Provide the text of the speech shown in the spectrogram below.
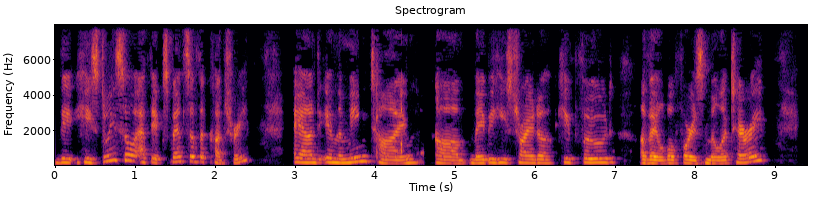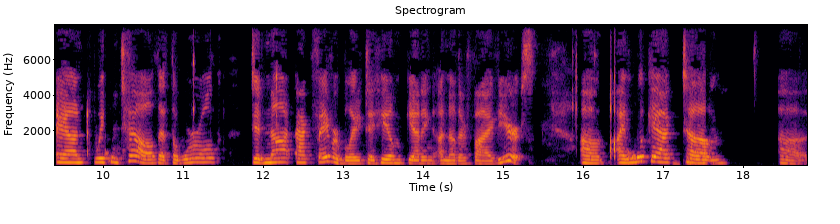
the, he's doing so at the expense of the country. And in the meantime, um, maybe he's trying to keep food available for his military. And we can tell that the world did not act favorably to him getting another five years. Uh, I look at um, uh,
